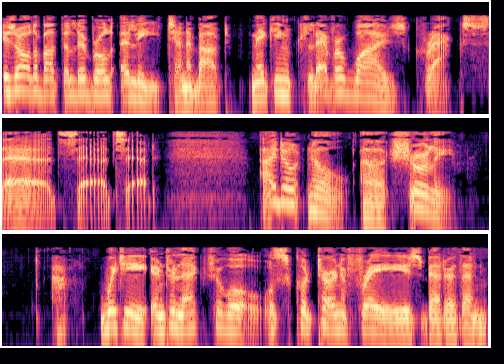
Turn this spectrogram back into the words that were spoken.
is all about the liberal elite and about making clever wise cracks. Sad, sad, sad. I don't know. Uh, surely, uh, witty intellectuals could turn a phrase better than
